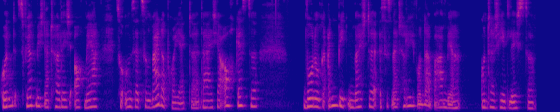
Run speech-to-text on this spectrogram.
Und es führt mich natürlich auch mehr zur Umsetzung meiner Projekte. Da ich ja auch Gästewohnungen anbieten möchte, ist es natürlich wunderbar, mir unterschiedlichste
